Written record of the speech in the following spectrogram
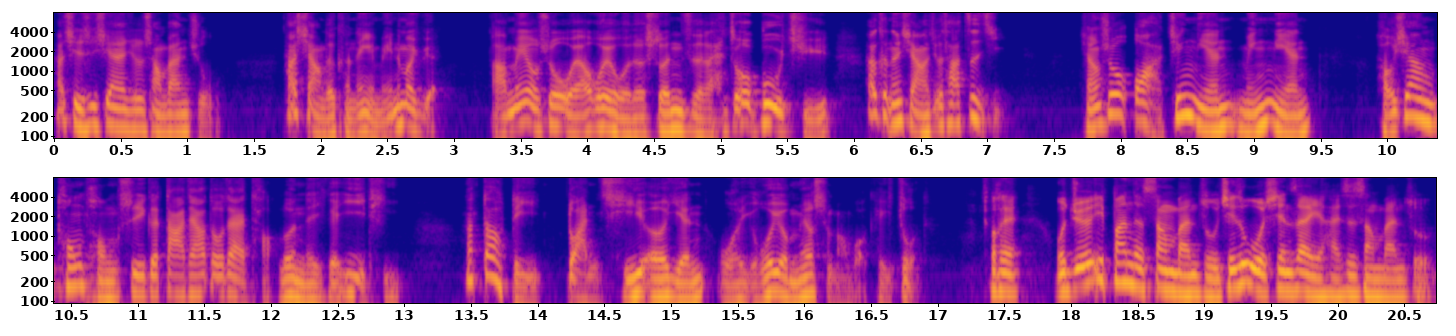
他其实现在就是上班族，他想的可能也没那么远啊，没有说我要为我的孙子来做布局，他可能想的就他自己，想说哇，今年明年。好像通膨是一个大家都在讨论的一个议题，那到底短期而言，我我有没有什么我可以做的？OK，我觉得一般的上班族，其实我现在也还是上班族，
